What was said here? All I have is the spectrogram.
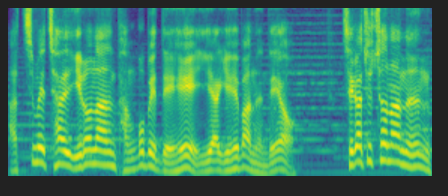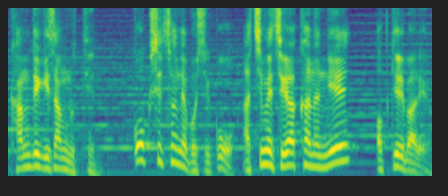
아침에 잘 일어나는 방법에 대해 이야기해 봤는데요. 제가 추천하는 감기 기상 루틴 꼭 실천해 보시고 아침에 지각하는 일 없길 바래요.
